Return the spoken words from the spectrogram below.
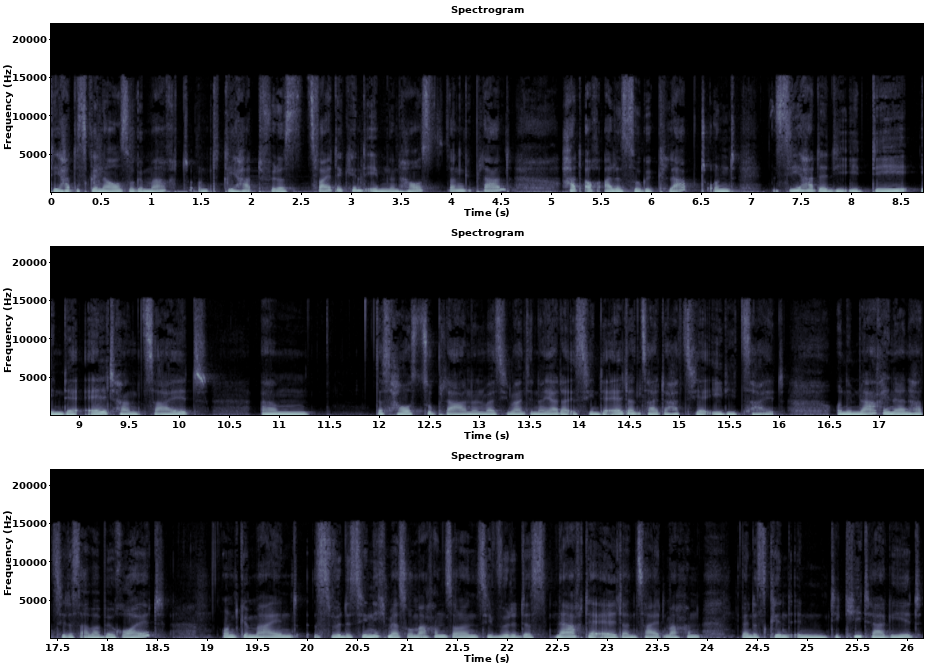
die hat es genauso gemacht und die hat für das zweite Kind eben ein Haus dann geplant. Hat auch alles so geklappt und sie hatte die Idee, in der Elternzeit ähm, das Haus zu planen, weil sie meinte, naja, da ist sie in der Elternzeit, da hat sie ja eh die Zeit. Und im Nachhinein hat sie das aber bereut und gemeint, es würde sie nicht mehr so machen, sondern sie würde das nach der Elternzeit machen, wenn das Kind in die Kita geht,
